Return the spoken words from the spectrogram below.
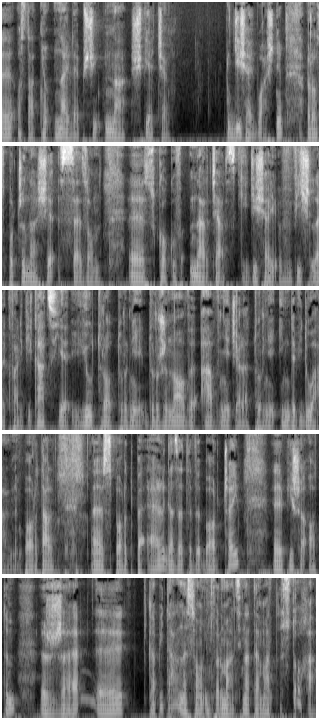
y, ostatnio najlepsi na świecie. Dzisiaj właśnie rozpoczyna się sezon e, skoków narciarskich. Dzisiaj w Wiśle kwalifikacje, jutro turniej drużynowy, a w niedzielę turniej indywidualny. Portal e, sport.pl Gazety Wyborczej e, pisze o tym, że Kapitalne są informacje na temat Stocha.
